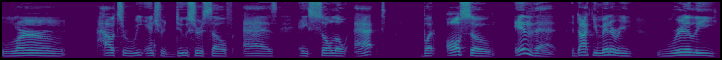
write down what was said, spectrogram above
learn how to reintroduce herself as a solo act, but also in that, the documentary really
